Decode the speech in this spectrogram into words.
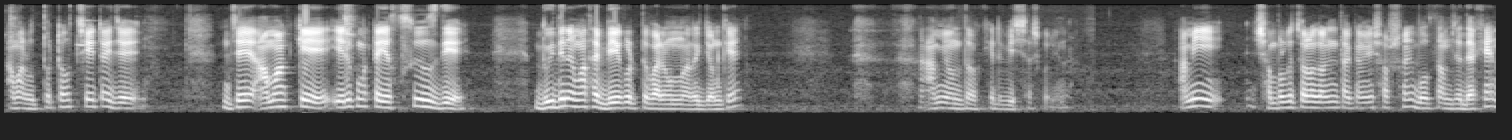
আমার উত্তরটা হচ্ছে এটাই যে যে আমাকে এরকম একটা এক্সকিউজ দিয়ে দুই দিনের মাথায় বিয়ে করতে পারে অন্য আরেকজনকে আমি অন্তপক্ষে এটা বিশ্বাস করি না। আমি সম্পর্ক চলাকালীন তাকে আমি সবসময় বলতাম যে দেখেন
